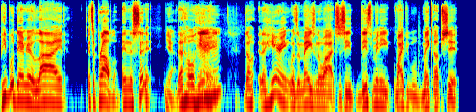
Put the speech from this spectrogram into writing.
people damn near lied It's a problem. in the Senate. Yeah. that whole hearing, Mm-hmm. The the hearing was amazing to watch to see this many white people make up shit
